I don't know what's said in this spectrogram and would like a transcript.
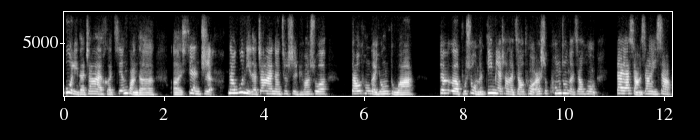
物理的障碍和监管的呃限制。那物理的障碍呢，就是比方说交通的拥堵啊，这个不是我们地面上的交通，而是空中的交通。大家想象一下，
